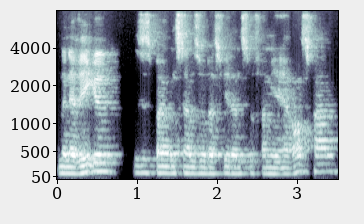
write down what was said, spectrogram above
Und in der Regel ist es bei uns dann so, dass wir dann zur Familie herausfahren.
